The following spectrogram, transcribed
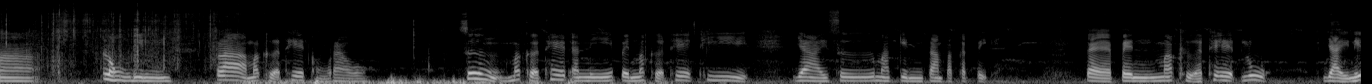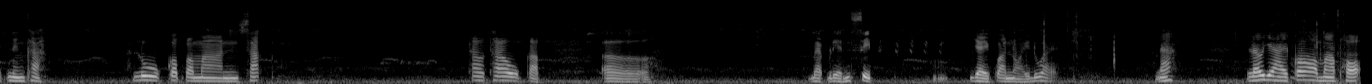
มาลงดินกล้ามะเขือเทศของเรา ซึ่งมะเขือเทศอันนี้เป็นมะเขือเทศที่ยายซื้อมากินตามปกติ แต่เป็นมะเขือเทศลูกใหญ่นิดนึงค่ะ ลูกก็ประมาณสัก เท่าๆกับ เออแบบเหรียญสิบใหญ่กว่าหน่อยด้วย นะ แล้วยายก็มาเพาะ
